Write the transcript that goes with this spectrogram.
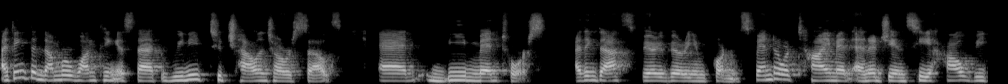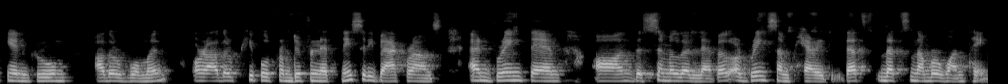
I think the number one thing is that we need to challenge ourselves and be mentors. I think that's very, very important. Spend our time and energy and see how we can groom other women or other people from different ethnicity backgrounds and bring them on the similar level or bring some parity. That's that's number one thing.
